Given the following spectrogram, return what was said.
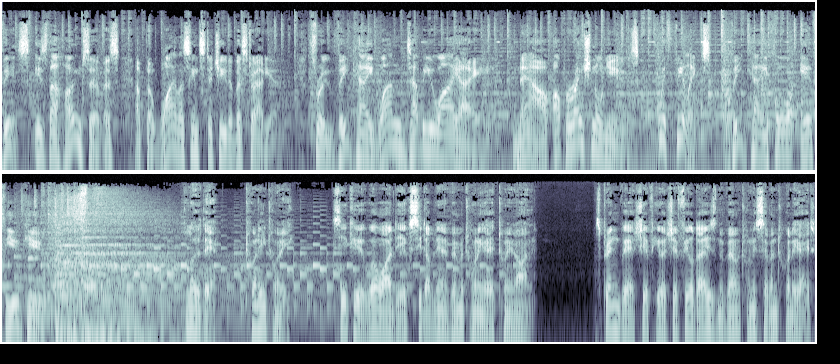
This is the home service of the Wireless Institute of Australia through VK1WIA. Now, operational news with Felix, VK4FUQ. Hello there, 2020. CQ Worldwide DXCW November 28 29. Spring VHF UHF Field Days November 27 28.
